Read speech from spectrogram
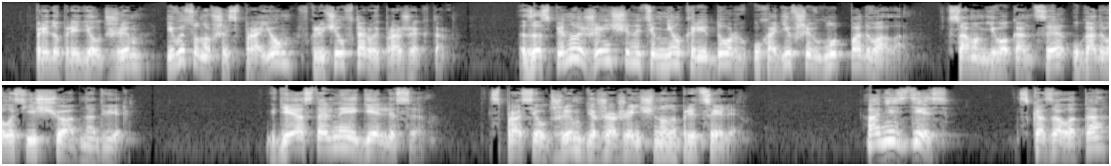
– предупредил Джим и, высунувшись в проем, включил второй прожектор. За спиной женщины темнел коридор, уходивший вглубь подвала. В самом его конце угадывалась еще одна дверь. «Где остальные Геллисы?» – спросил Джим, держа женщину на прицеле. «Они здесь», – сказала та,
